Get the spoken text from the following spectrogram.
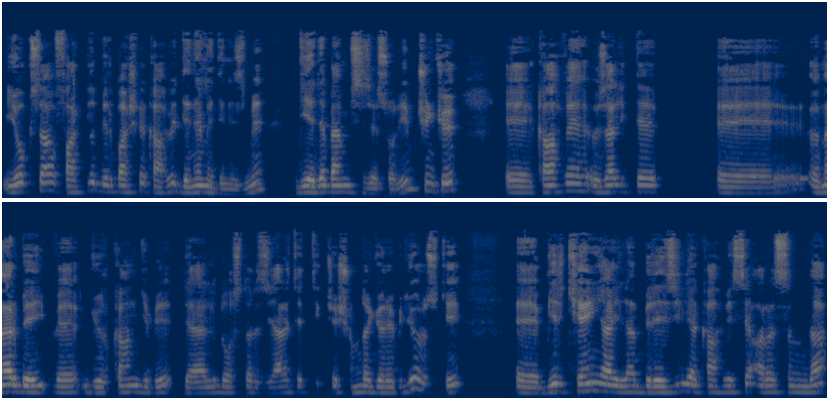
Yoksa farklı bir başka kahve denemediniz mi? diye de ben size sorayım. Çünkü e, kahve özellikle e, Ömer Bey ve Gürkan gibi değerli dostları ziyaret ettikçe şunu da görebiliyoruz ki e, bir Kenya ile Brezilya kahvesi arasında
